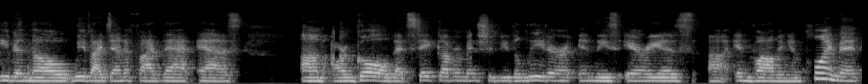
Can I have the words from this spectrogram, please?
even though we've identified that as um, our goal that state government should be the leader in these areas uh, involving employment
